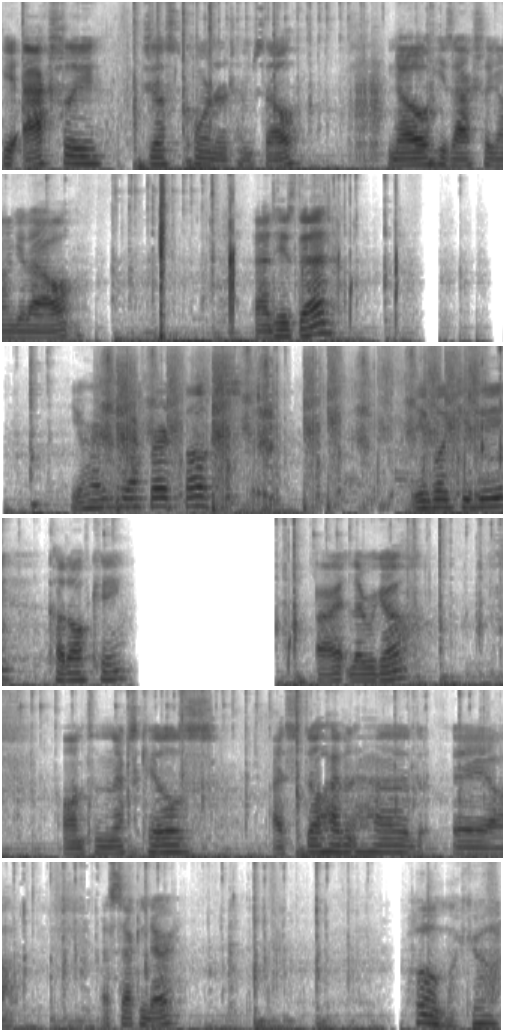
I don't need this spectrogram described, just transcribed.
He actually just cornered himself. No, he's actually gonna get out. And he's dead. You heard it here first, folks. Biboy QG, cut off king. Alright, there we go. On to the next kills. I still haven't had a, uh, a secondary. Oh my god.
